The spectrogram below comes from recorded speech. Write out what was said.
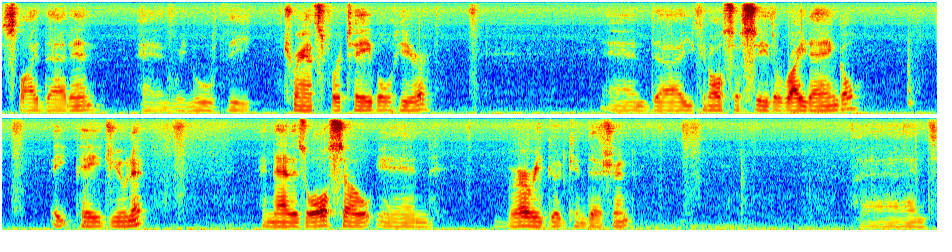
slide that in and remove the transfer table here. And uh, you can also see the right angle 8 page unit and that is also in very good condition. And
